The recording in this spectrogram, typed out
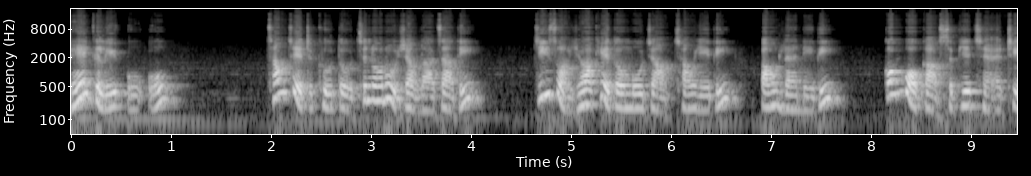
လဲကလေးအိုအိုချောင်းကျဲတစ်ခုသို့ကျွန်တော်တို့ရောက်လာကြသည်ကြီးစွာရွာခဲ့သောမိုးကြောင့်ချောင်းရည်သည် ပေါင်းလန်နေသည်ကုန်းပေါ်ကစပြစ်ချံအထိ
